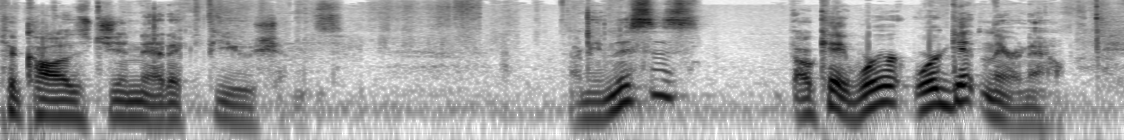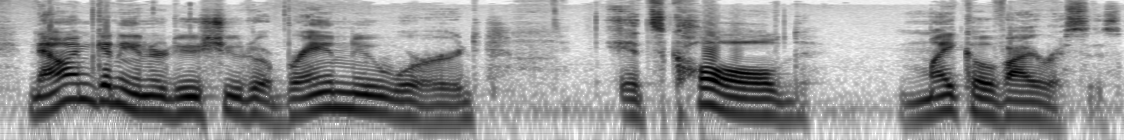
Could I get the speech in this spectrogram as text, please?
to cause genetic fusions. I mean, this is, okay, we're, we're getting there now. Now I'm going to introduce you to a brand new word. It's called mycoviruses.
